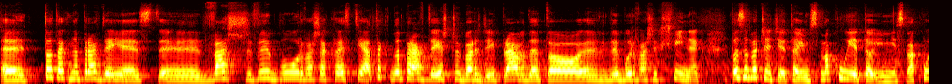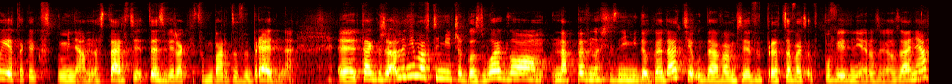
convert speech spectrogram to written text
e, to tak naprawdę jest e, Wasz wybór, Wasza kwestia, a tak naprawdę jeszcze bardziej prawda to e, wybór Waszych świnek, bo zobaczycie, to im smakuje, to im nie smakuje, tak jak wspominałam na starcie, te zwierzaki są bardzo wybredne. Także, ale nie ma w tym niczego złego, na pewno się z nimi dogadacie, uda Wam się wypracować odpowiednie rozwiązania.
